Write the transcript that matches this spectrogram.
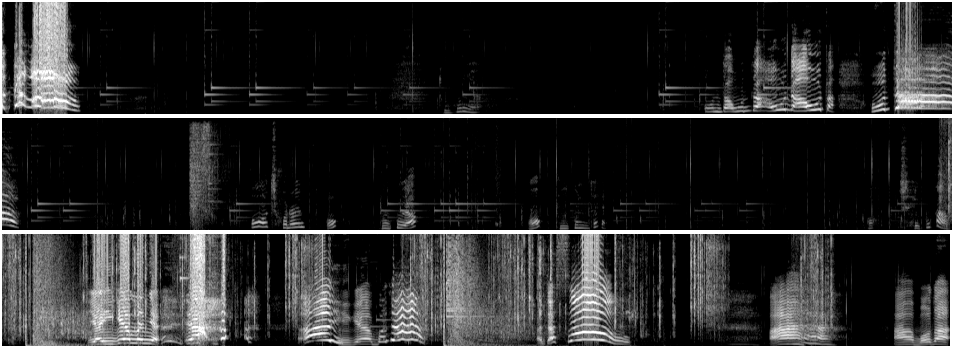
온다고! 누구냐? 온다, 온다, 온다, 온다, 온다! 어, 저런, 어? 누구야? 어? 누군데? 어, 쟤구나. 야, 이게 한 번이야! 야! 아, 이게 한 번이야! 맞았어! 아, 아, 뭐다.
